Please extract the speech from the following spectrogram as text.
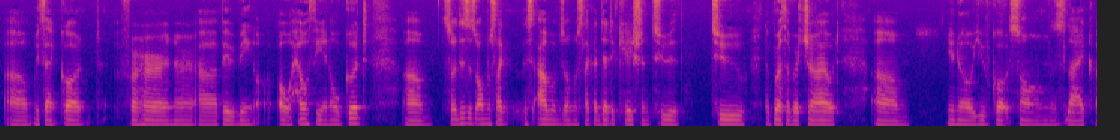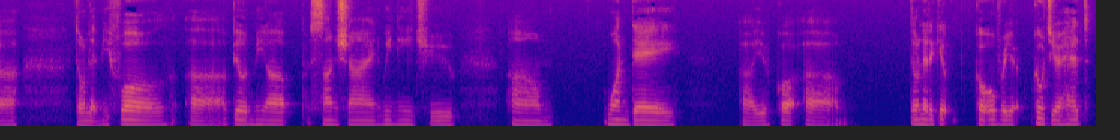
um, we thank God for her and her uh, baby being all healthy and all good. Um, so this is almost like this album is almost like a dedication to to the birth of her child. Um, you know, you've got songs like uh, "Don't Let Me Fall," uh, "Build Me Up," "Sunshine," "We Need You," um, "One Day." Uh, you've got um, "Don't Let It Get Go Over Your Go to Your Head."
